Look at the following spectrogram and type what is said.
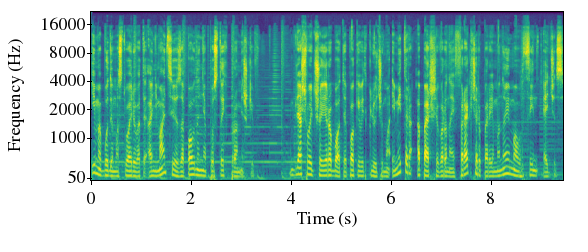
і ми будемо створювати анімацію заповнення пустих проміжків. Для швидшої роботи, поки відключимо емітер, а перший Voronoi Fracture перейменуємо в Thin Edges.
